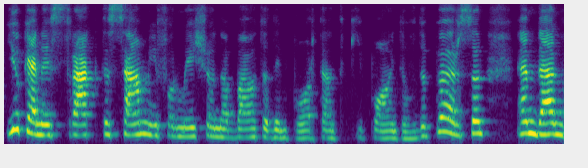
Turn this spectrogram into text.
You can extract some information about the important key point of the person and then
